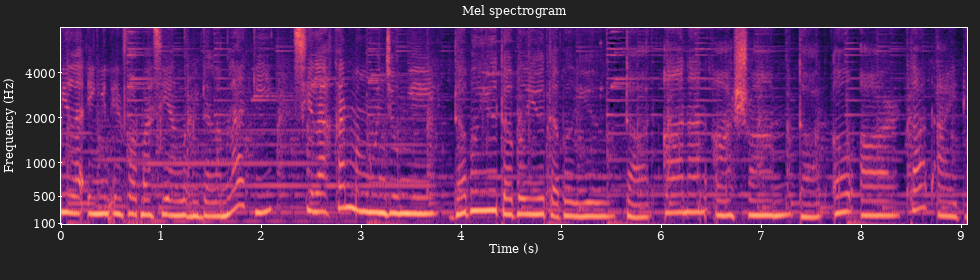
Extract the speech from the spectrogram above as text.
Bila ingin informasi yang lebih dalam lagi, silahkan mengunjungi www.ananashram.or.id.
